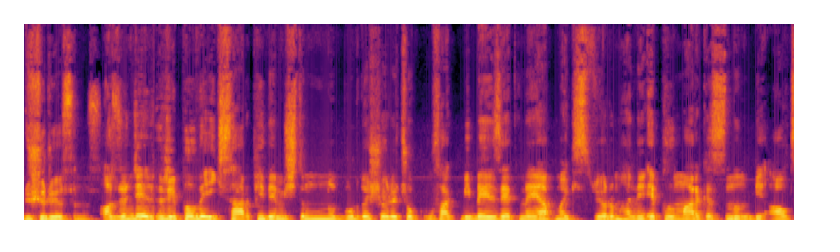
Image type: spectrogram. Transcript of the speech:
düşürüyorsunuz. Az önce Ripple ve XRP demiştim. Bunu burada şöyle çok ufak bir benzetme yapmak istiyorum. Hani Apple markasının bir alt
